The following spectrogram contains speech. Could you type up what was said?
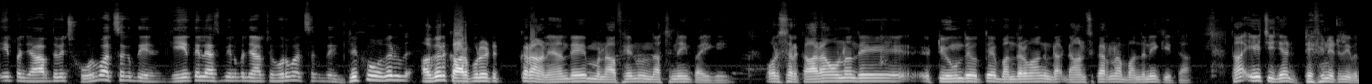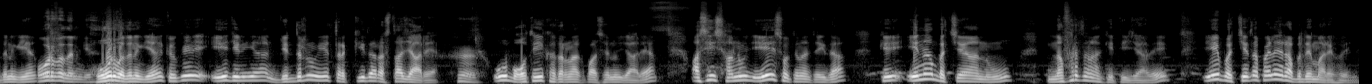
ਇਹ ਪੰਜਾਬ ਦੇ ਵਿੱਚ ਹੋਰ ਵੱਧ ਸਕਦੇ ਆ। ਗੇ ਤੇ ਲੈਸਬੀਅਨ ਪੰਜਾਬ 'ਚ ਹੋਰ ਵੱਧ ਸਕਦੇ ਦੇਖੋ ਅਗਰ ਅਗਰ ਕਾਰਪੋਰੇਟ ਘਰਾਣਿਆਂ ਦੇ ਮੁਨਾਫੇ ਨੂੰ ਨੱਥ ਨਹੀਂ ਪਾਈ ਗਈ ਔਰ ਸਰਕਾਰਾਂ ਉਹਨਾਂ ਦੇ ਟਿਊਨ ਦੇ ਉੱਤੇ ਬੰਦਰ ਵਾਂਗ ਡਾਂਸ ਕਰਨਾ ਬੰਦ ਨਹੀਂ ਕੀਤਾ ਤਾਂ ਇਹ ਚੀਜ਼ਾਂ ਡੈਫੀਨਿਟਲੀ ਵਧਣਗੀਆਂ। ਹੋਰ ਵਧਣਗੇ ਹੋਰ ਵਧਣਗੀਆਂ ਕਿਉਂਕਿ ਇਹ ਜਿਹੜੀਆਂ ਜਿੱਧਰ ਨੂੰ ਇਹ ਤਰੱਕੀ ਦਾ ਰਸਤਾ ਜਾ ਰਿਹਾ ਉਹ ਬਹੁਤ ਹੀ ਖਤਰਨਾਕ ਪਾਸੇ ਨੂੰ ਜਾ ਰਿਹਾ। ਅਸੀਂ ਸਾਨੂੰ ਇਹ ਸੋਚਣਾ ਚਾਹੀਦਾ ਕਿ ਇਹਨਾਂ ਬੱਚਿਆਂ ਨੂੰ ਨਫ਼ਰਤ ਨਾ ਕੀਤੀ ਜਾਵੇ। ਇਹ ਬੱਚੇ ਤਾਂ ਪਹਿਲੇ ਰੱਬ ਦੇ ਮਾਰੇ ਹੋਏ ਨੇ।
